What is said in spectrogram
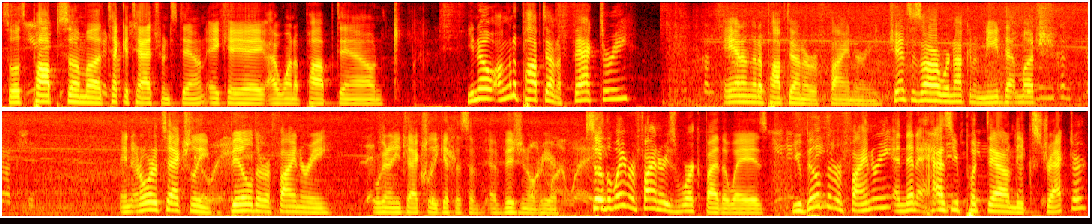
Ready. So let's pop some uh, tech attachments down, aka I want to pop down. You know, I'm gonna pop down a factory, and I'm gonna pop down a refinery. Chances are we're not gonna need that much. Construction. And in order to actually build a refinery, we're going to need to actually get this a, a vision over here. So the way refineries work, by the way, is you build the refinery, and then it has you put down the extractor,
